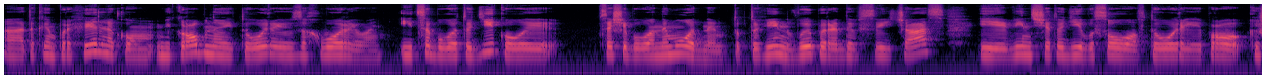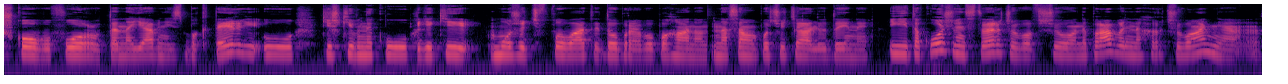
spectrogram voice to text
е, таким прихильником мікробної теорії захворювань. І це було тоді, коли це ще було не модним. Тобто він випередив свій час, і він ще тоді висовував теорії про кишкову флору та наявність бактерій у кишківнику, які можуть впливати добре або погано на самопочуття людини. І також він стверджував, що неправильне харчування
